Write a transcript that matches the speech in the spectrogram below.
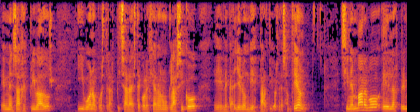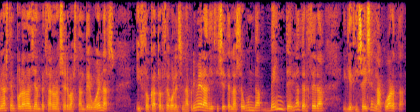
en mensajes privados, y bueno, pues tras pisar a este colegiado en un clásico eh, le cayeron 10 partidos de sanción. Sin embargo, eh, las primeras temporadas ya empezaron a ser bastante buenas. Hizo 14 goles en la primera, 17 en la segunda, 20 en la tercera y 16 en la cuarta.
